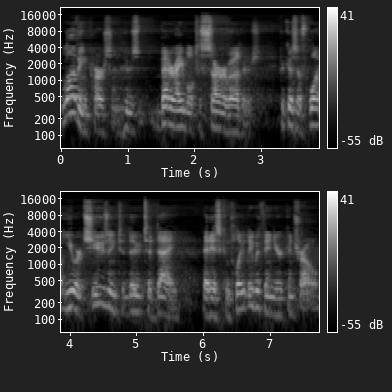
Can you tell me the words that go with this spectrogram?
loving person who's better able to serve others because of what you are choosing to do today that is completely within your control?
